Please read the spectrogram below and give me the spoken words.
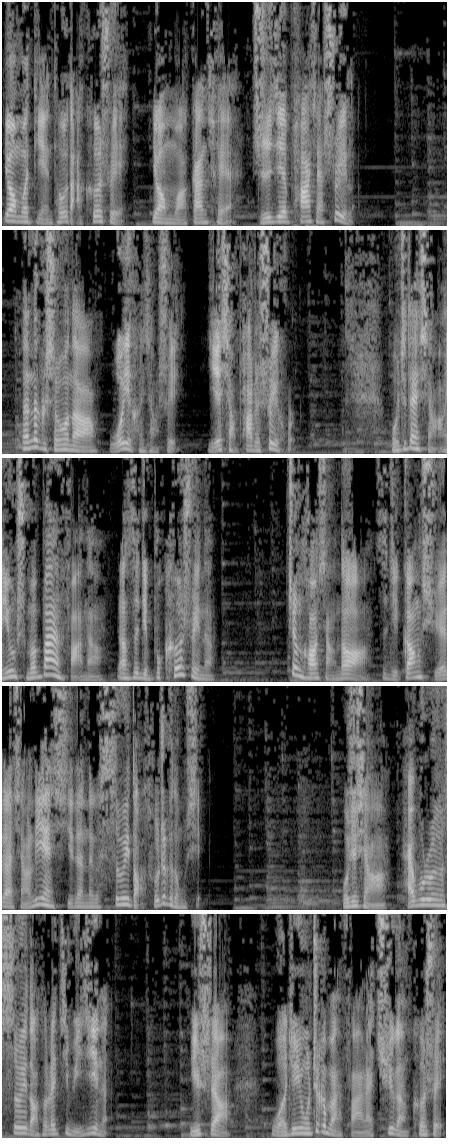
要么点头打瞌睡，要么干脆直接趴下睡了。那那个时候呢，我也很想睡，也想趴着睡会儿。我就在想啊，用什么办法呢，让自己不瞌睡呢？正好想到啊，自己刚学的、想练习的那个思维导图这个东西。我就想啊，还不如用思维导图来记笔记呢。于是啊，我就用这个办法来驱赶瞌睡。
